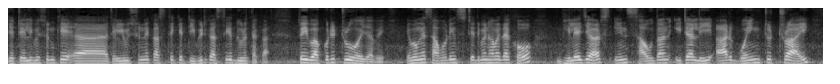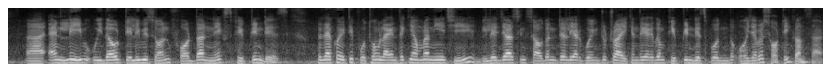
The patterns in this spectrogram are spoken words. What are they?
যে টেলিভিশনকে টেলিভিশনের কাছ থেকে টিভির কাছ থেকে দূরে থাকা। তো এই বাক্যটি ট্রু হয়ে যাবে। এবং এর সাপোর্টিং স্টেটমেন্ট হবে দেখো villagers in southern Italy are going to try and live without television for the next fifteen days তো দেখো, এটি প্রথম লাইন থেকে আমরা নিয়েছি। Villagers in southern Italy are going to try এখান থেকে একদম ফিফটিন ডেজ পর্যন্ত হয়ে যাবে সঠিক আনসার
